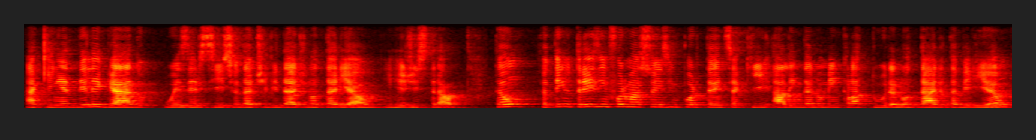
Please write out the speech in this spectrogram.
a quem é delegado o exercício da atividade notarial e registral. Então, eu tenho três informações importantes aqui, além da nomenclatura: notário, tabelião,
